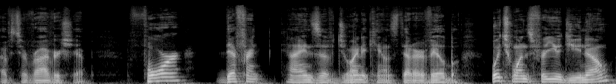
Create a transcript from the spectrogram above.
of survivorship. Four different kinds of joint accounts that are available. Which one's for you? Do you know?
